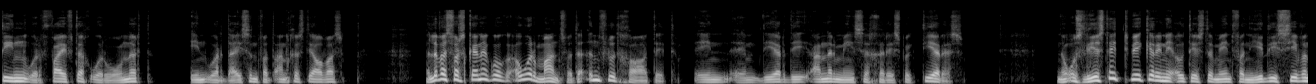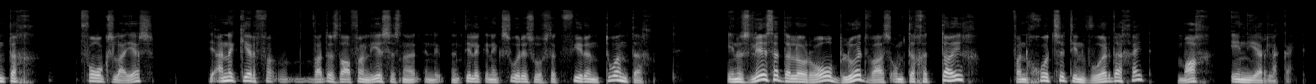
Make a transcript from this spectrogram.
10, oor 50, oor 100 en oor 1000 wat aangestel was. Hulle was waarskynlik ook ouer mans wat 'n invloed gehad het en en deur die ander mense gerespekteer is. Nou ons lees net twee keer in die Ou Testament van hierdie 70 volksleiers. Die ander keer wat ons daarvan lees is natuurlik in Eksodus hoofstuk 24 En ons lees dat hulle rol bloot was om te getuig van God se teenwoordigheid, mag en heerlikheid.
